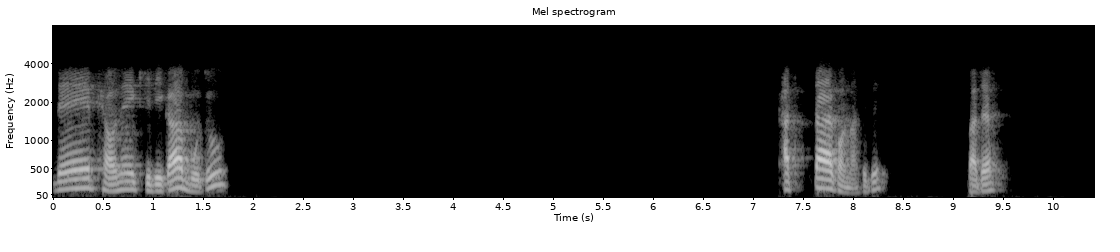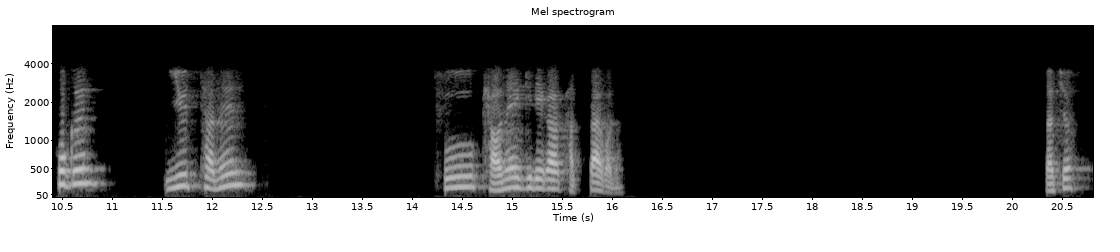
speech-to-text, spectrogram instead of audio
네 변의 길이가 모두 같다거나, 그지? 맞아요? 혹은 이웃하는 두 변의 길이가 같다거나. 맞죠?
